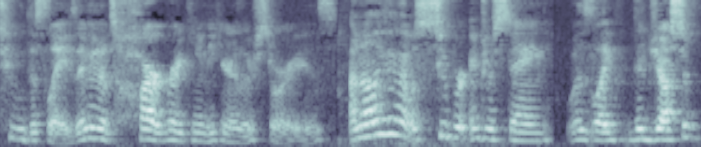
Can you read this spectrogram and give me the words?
to the slaves. I mean it's heartbreaking to hear their stories. Another thing that was super interesting was like the juxta-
